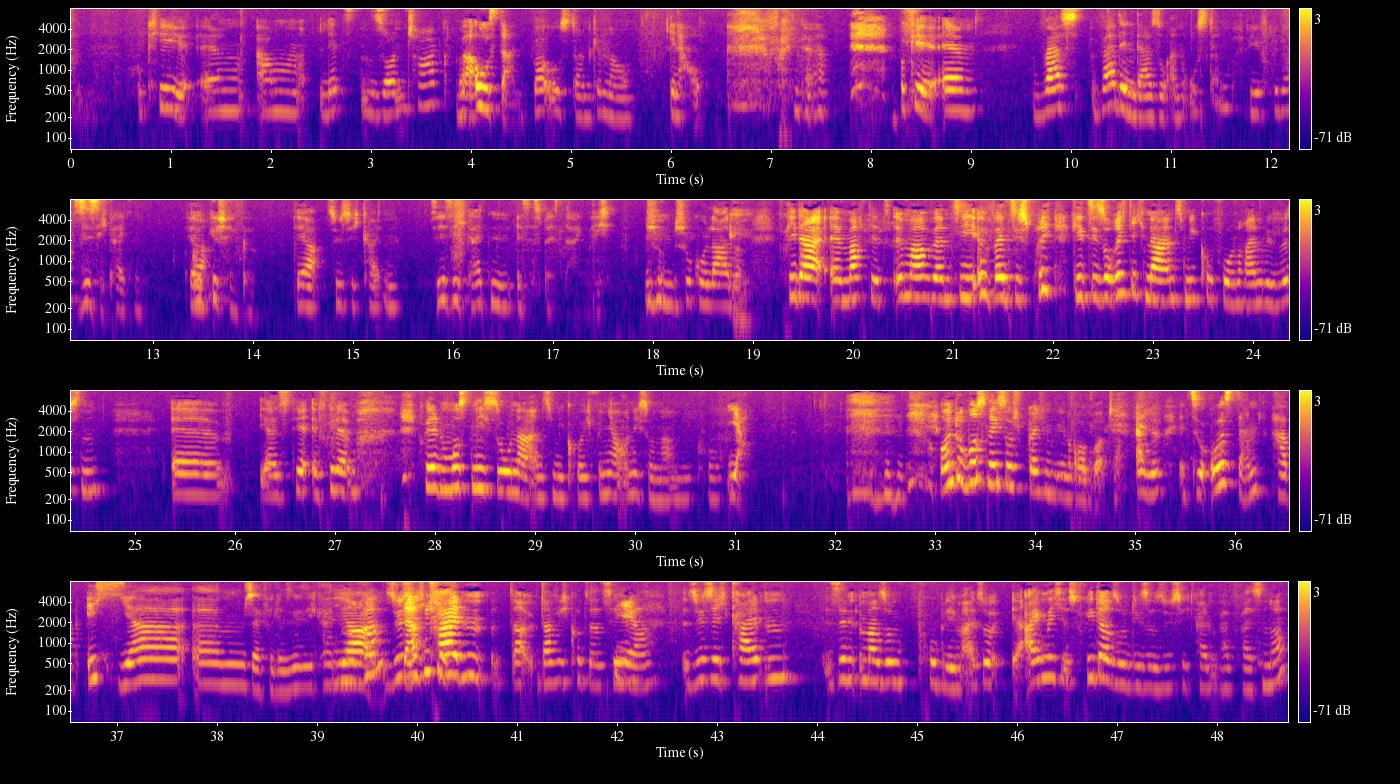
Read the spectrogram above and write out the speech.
Okay, ähm, am letzten Sonntag War Ostern. war Ostern, genau. Genau. Frieda. Okay, ähm, was war denn da so an Ostern bei dir, Frieda? Süßigkeiten. Ja. Und Geschenke. Ja, Süßigkeiten. Süßigkeiten ist das Beste Sch Schokolade. Frieda äh, macht jetzt immer, wenn sie, wenn sie spricht, geht sie so richtig nah ins Mikrofon rein. Wir wissen, äh, ja, äh, Frieda, Frieda, du musst nicht so nah ans Mikro. Ich bin ja auch nicht so nah am Mikro. Ja. Und du musst nicht so sprechen wie ein Roboter. Also, zu Ostern habe ich ja ähm, sehr viele Süßigkeiten Ja, bekommen. Darf ich- Süßigkeiten, darf, darf ich kurz erzählen? Ja. Süßigkeiten sind immer so ein Problem. Also eigentlich ist Frieda so diese Süßigkeiten verfressene.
